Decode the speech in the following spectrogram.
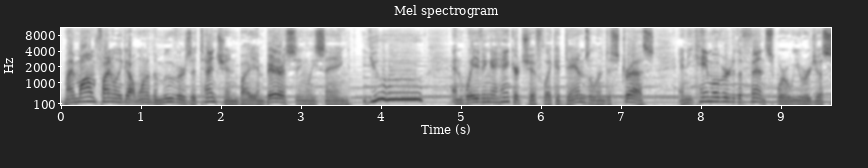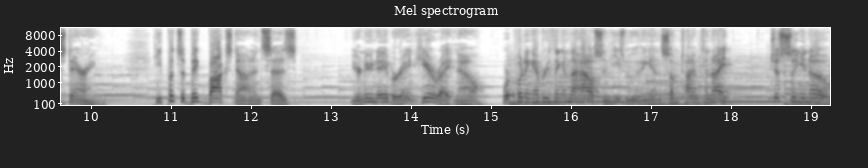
My mom finally got one of the movers' attention by embarrassingly saying, Yoo-hoo! and waving a handkerchief like a damsel in distress, and he came over to the fence where we were just staring. He puts a big box down and says, Your new neighbor ain't here right now. We're putting everything in the house and he's moving in sometime tonight. Just so you know,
